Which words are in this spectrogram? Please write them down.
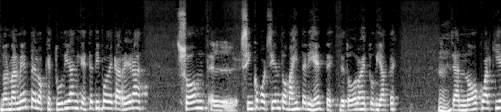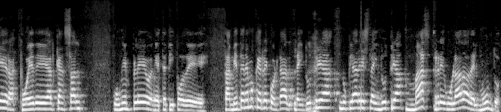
normalmente los que estudian este tipo de carreras son el 5% más inteligentes de todos los estudiantes. O sea, no cualquiera puede alcanzar un empleo en este tipo de... También tenemos que recordar, la industria nuclear es la industria más regulada del mundo.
